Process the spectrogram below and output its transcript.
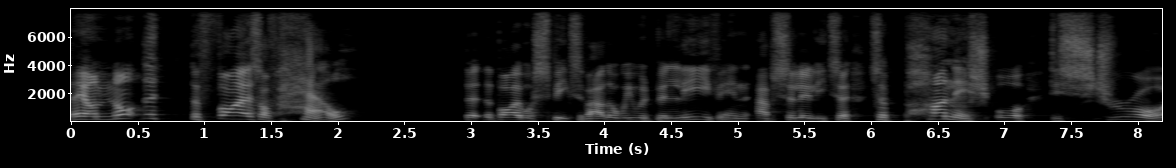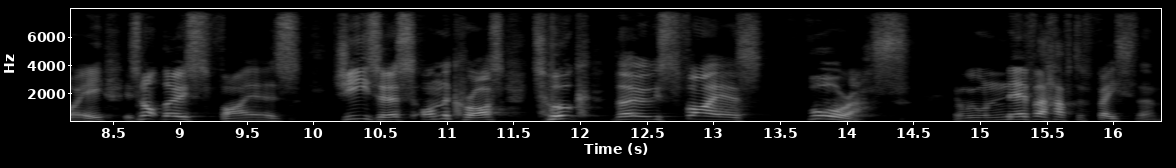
They are not the, the fires of hell, that the Bible speaks about that we would believe in, absolutely, to, to punish or destroy. It's not those fires. Jesus on the cross took those fires for us, and we will never have to face them.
